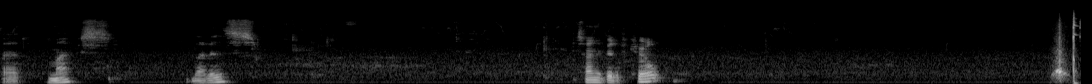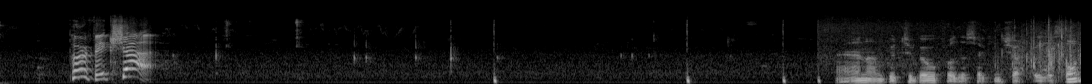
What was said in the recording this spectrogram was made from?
At max, that is. Tiny bit of curl. Perfect shot. And I'm good to go for the second shot with this one.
